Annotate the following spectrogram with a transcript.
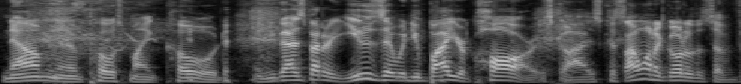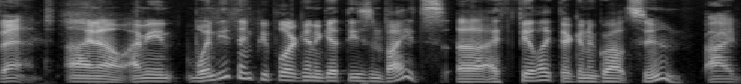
now I'm gonna post my code, and you guys better use it when you buy your cars, guys, because I want to go to this event. I know. I mean, when do you think people are going to get these invites? Uh, I feel like they're going to go out soon. I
